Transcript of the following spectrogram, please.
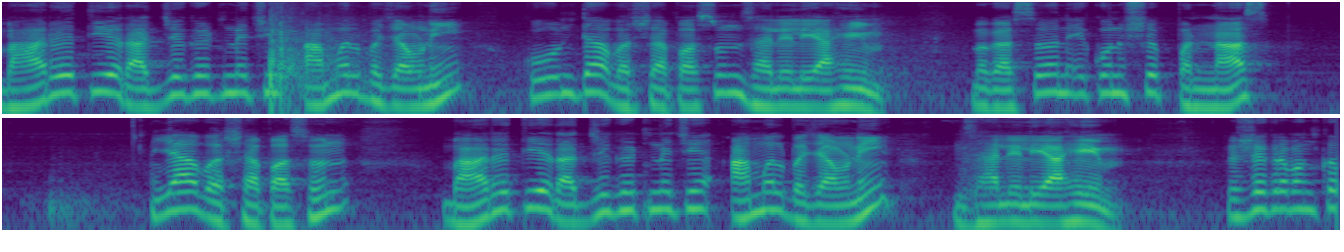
भारतीय राज्यघटनेची अंमलबजावणी कोणत्या वर्षापासून झालेली आहे? बघा सन एकोणीसशे पन्नास या वर्षापासून भारतीय राज्यघटनेची अंमलबजावणी झालेली आहे. प्रश्न क्रमांक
